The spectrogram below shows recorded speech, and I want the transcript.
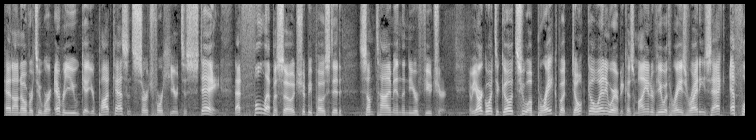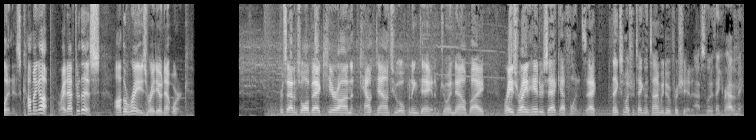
head on over to wherever you get your podcasts and search for Here to Stay. That full episode should be posted sometime in the near future. And we are going to go to a break, but don't go anywhere because my interview with Rays righty Zach Eflin is coming up right after this on the Rays Radio Network. Chris Adams Wall back here on Countdown to Opening Day, and I'm joined now by Rays right-hander Zach Eflin. Zach, thanks so much for taking the time. We do appreciate it. Absolutely. Thank you for having me.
